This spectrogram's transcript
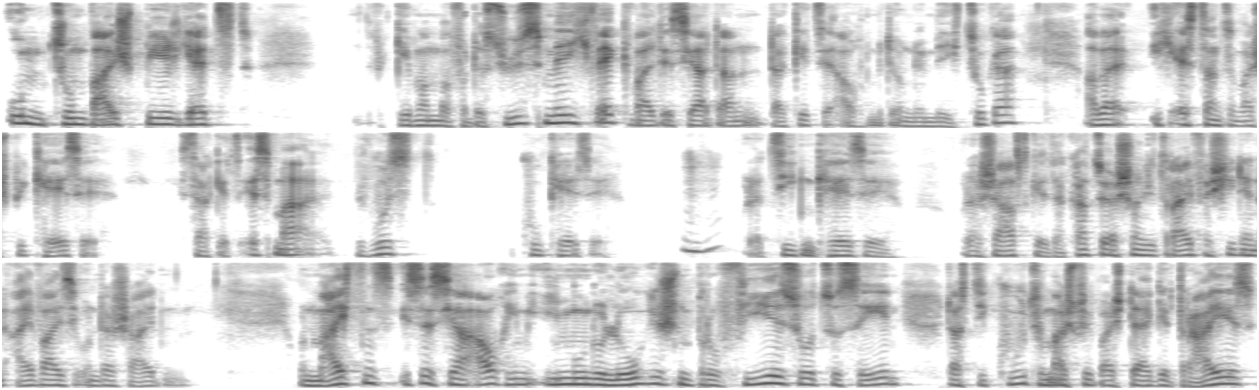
um zum Beispiel jetzt gehen wir mal von der Süßmilch weg, weil das ja dann, da geht es ja auch mit um den Milchzucker. Aber ich esse dann zum Beispiel Käse. Ich sage jetzt, ess mal bewusst Kuhkäse mhm. oder Ziegenkäse oder Schafskäse. Da kannst du ja schon die drei verschiedenen Eiweiße unterscheiden. Und meistens ist es ja auch im immunologischen Profil so zu sehen, dass die Kuh zum Beispiel bei Stärke 3 ist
